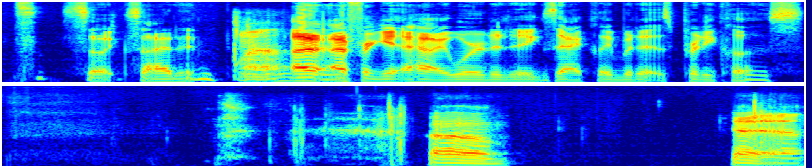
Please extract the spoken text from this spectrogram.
so excited. Uh, I, I forget how he worded it exactly, but it was pretty close. Um, yeah, yeah.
